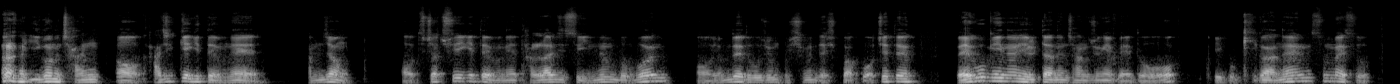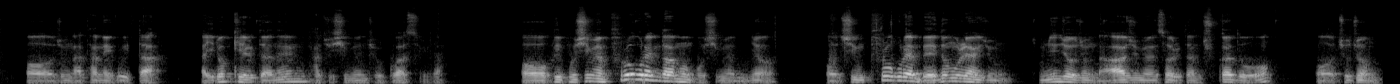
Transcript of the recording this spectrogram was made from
이거는 장, 어, 가집계이기 때문에 감정 어, 투자 추이기 때문에 달라질 수 있는 부분 어, 염두에 두고 좀 보시면 되실 것 같고 어쨌든 외국인은 일단은 장중에 매도 그리고 기간은 순매수 어, 좀 나타내고 있다. 아, 이렇게 일단은 봐주시면 좋을 것 같습니다. 어, 그리고 보시면 프로그램도 한번 보시면요. 어, 지금 프로그램 매도 물량이 좀 점진적으로 좀 나와주면서 일단 주가도 어, 조정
